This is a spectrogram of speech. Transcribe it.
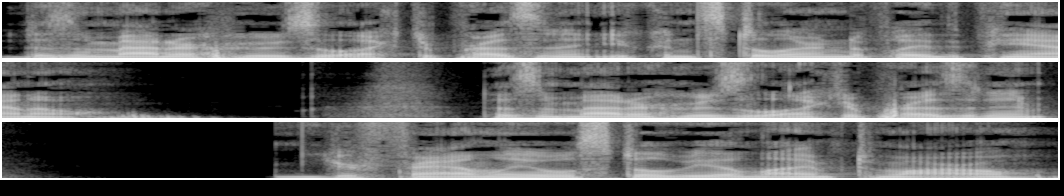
It doesn't matter who's elected president, you can still learn to play the piano. Doesn't matter who's elected president, your family will still be alive tomorrow.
